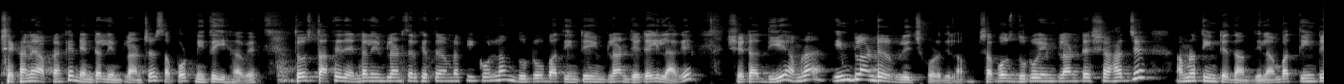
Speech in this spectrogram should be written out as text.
সেখানে আপনাকে ডেন্টাল ইমপ্লান্টসের সাপোর্ট নিতেই হবে। তো তাতে ডেন্টাল ইমপ্লান্টসের ক্ষেত্রে আমরা কি করলাম? দুটো বা তিনটে ইমপ্লান্ট যেটাই লাগে, সেটা দিয়ে আমরা ইমপ্লান্টের ব্রিজ করে দিলাম। সাপোজ দুটো ইমপ্লান্টের সাহায্যে আমরা তিনটে দাঁত দিলাম বা তিনটে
